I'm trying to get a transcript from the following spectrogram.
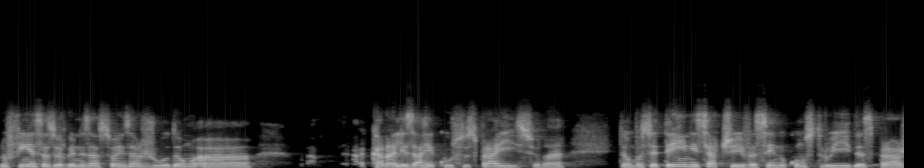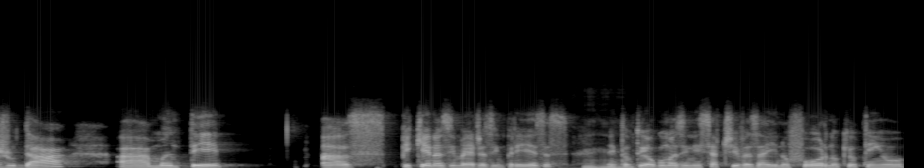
no fim essas organizações ajudam a, a canalizar recursos para isso, né? Então você tem iniciativas sendo construídas para ajudar a manter as pequenas e médias empresas. Uhum. Então tem algumas iniciativas aí no forno que eu tenho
